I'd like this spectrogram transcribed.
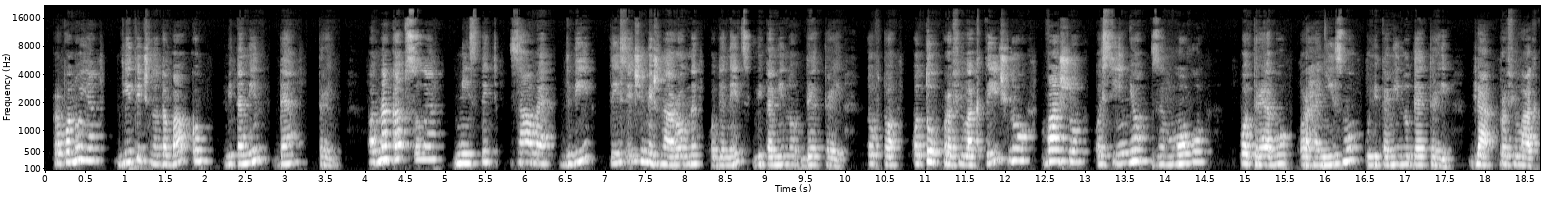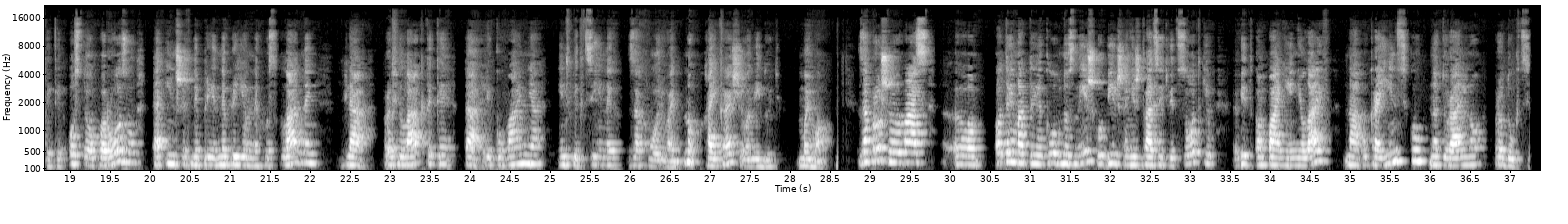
пропонує дієтичну добавку вітамін D3. Одна капсула містить саме 2000 міжнародних одиниць вітаміну D3, тобто оту профілактичну вашу осінньо-зимову потребу організму у вітаміну D3 для профілактики остеопорозу та інших неприємних ускладнень для профілактики та лікування інфекційних захворювань. Ну, хай краще вони йдуть мимо. Запрошую вас е, отримати клубну знижку більше ніж 20% від компанії New Life на українську натуральну продукцію.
